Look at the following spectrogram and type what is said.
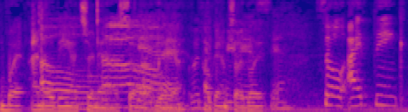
But I know the answer now. So Oh, yeah. okay. With the Okay, I'm sorry. Go ahead. yeah. So I think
